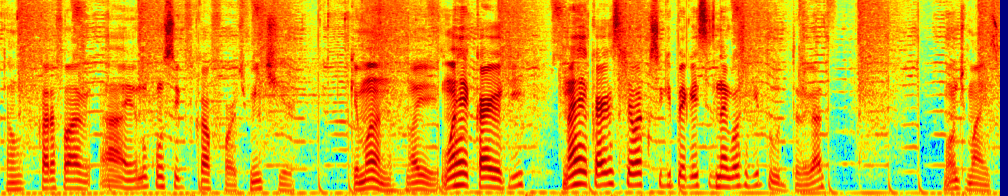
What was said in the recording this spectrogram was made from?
Então o cara fala, ah, eu não consigo ficar forte. Mentira. Porque, mano, olha aí, uma recarga aqui. Na recarga você já vai conseguir pegar esses negócios aqui tudo, tá ligado? Bom demais.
